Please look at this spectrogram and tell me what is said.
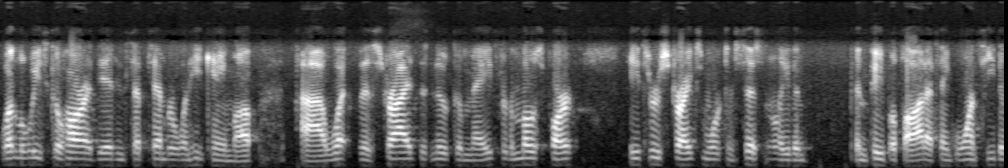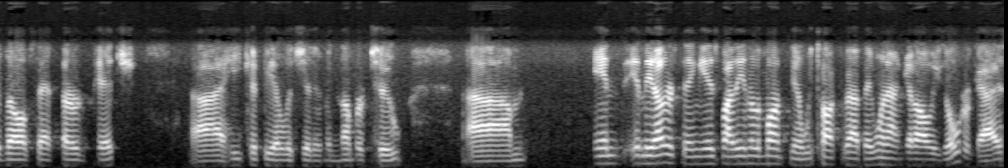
what Luis Gohara did in September when he came up, uh, what the strides that Newcomb made for the most part, he threw strikes more consistently than than people thought. I think once he develops that third pitch, he could be a legitimate number two. Um, and and the other thing is, by the end of the month, you know, we talked about they went out and got all these older guys.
